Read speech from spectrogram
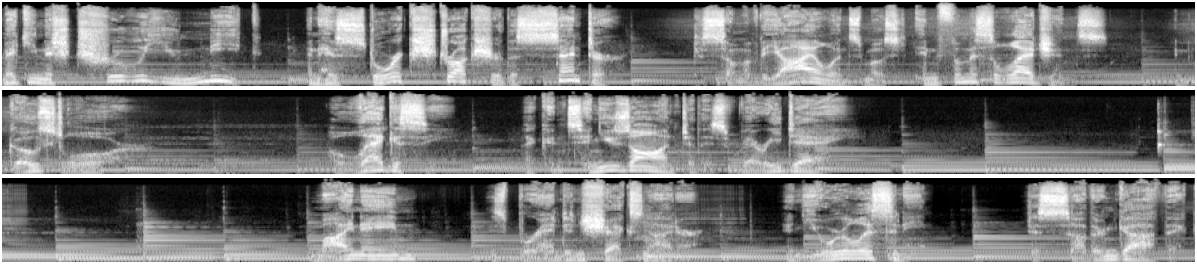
making this truly unique and historic structure the center to some of the island's most infamous legends in ghost lore. A legacy that continues on to this very day. My name is Brandon Schexnayder and you are listening to Southern Gothic.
